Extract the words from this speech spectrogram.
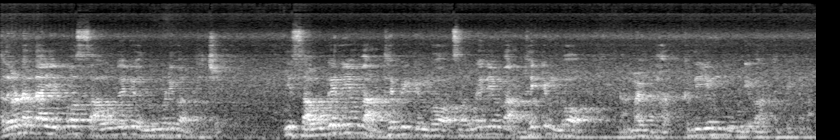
അതുകൊണ്ട് എന്താ ഇപ്പോൾ സൗകര്യം ഒന്നും കൂടി വർദ്ധിച്ചു. ഈ സൗകര്യം വർദ്ധിപ്പിക്കുമ്പോൾ സൗകര്യം വർദ്ധിക്കുമ്പോൾ നമ്മൾ ഭക്തിയും കൂടി വർദ്ധിപ്പിക്കണം.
